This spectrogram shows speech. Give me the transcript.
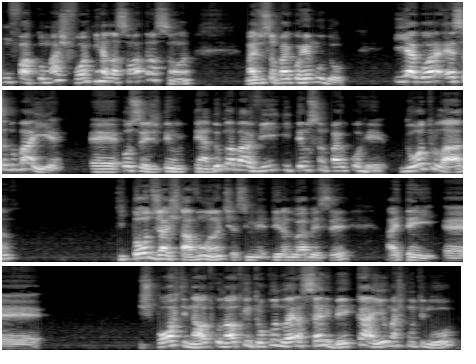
um fator mais forte em relação à atração. Né? Mas o Sampaio Corrêa mudou. E agora essa do Bahia. É, ou seja, tem, tem a dupla Bavi e tem o Sampaio Corrêa. Do outro lado, que todos já estavam antes, assim, tirando o ABC. Aí tem é, Esporte Náutico. O Náutico entrou quando era Série B, caiu, mas continuou.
